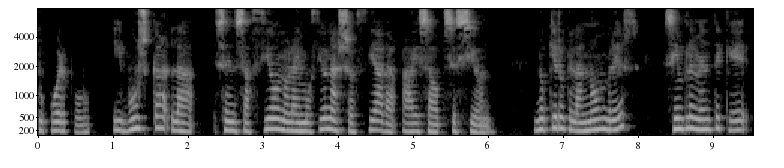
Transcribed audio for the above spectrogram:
tu cuerpo y busca la sensación o la emoción asociada a esa obsesión. No quiero que la nombres, simplemente que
